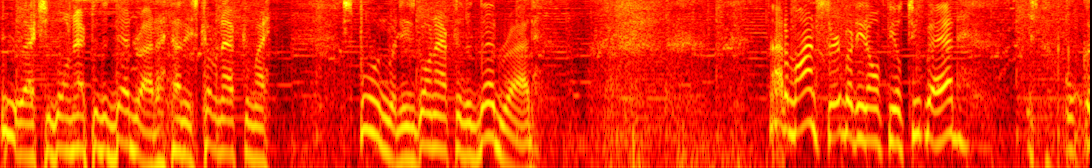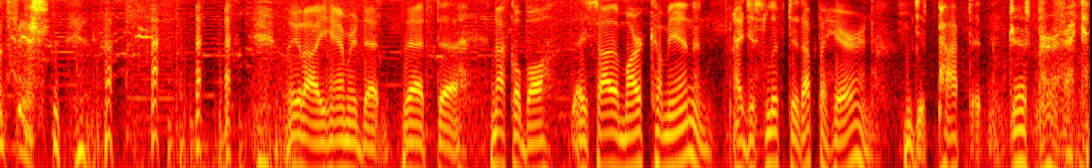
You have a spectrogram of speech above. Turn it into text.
He was actually going after the dead rod. I thought he was coming after my spoon, but he's going after the dead rod. Not a monster, but he don't feel too bad. He's a good fish. Look at how he hammered that that uh, knuckleball. I saw the mark come in, and I just lifted up a hair, and he just popped it just perfect.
